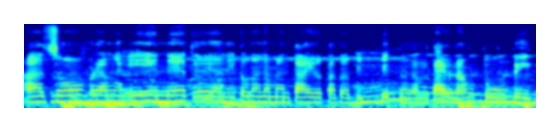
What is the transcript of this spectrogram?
At sobrang init. Ayan, ito na naman tayo. Taga-bitbit na naman tayo ng tubig.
